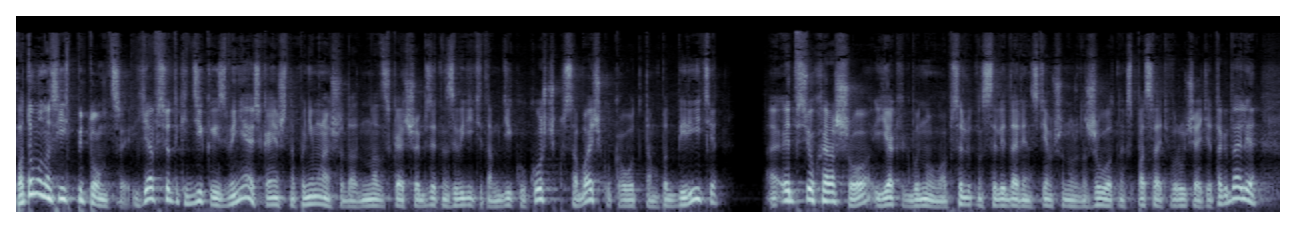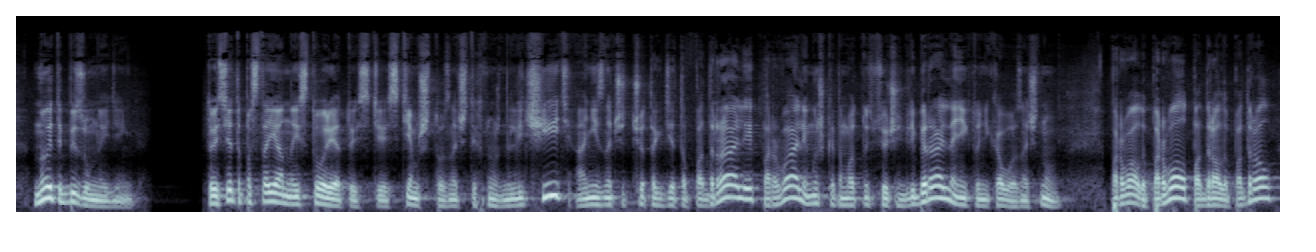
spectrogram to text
Потом у нас есть питомцы. Я все-таки дико извиняюсь, конечно, понимаю, что да, надо сказать, что обязательно заведите там дикую кошечку, собачку, кого-то там подберите. А, это все хорошо, я как бы, ну, абсолютно солидарен с тем, что нужно животных спасать, выручать и так далее, но это безумные деньги. То есть это постоянная история, то есть э, с тем, что, значит, их нужно лечить, они, значит, что-то где-то подрали, порвали, мы же к этому относимся очень либерально, никто никого, значит, ну, порвал и порвал, подрал и подрал,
